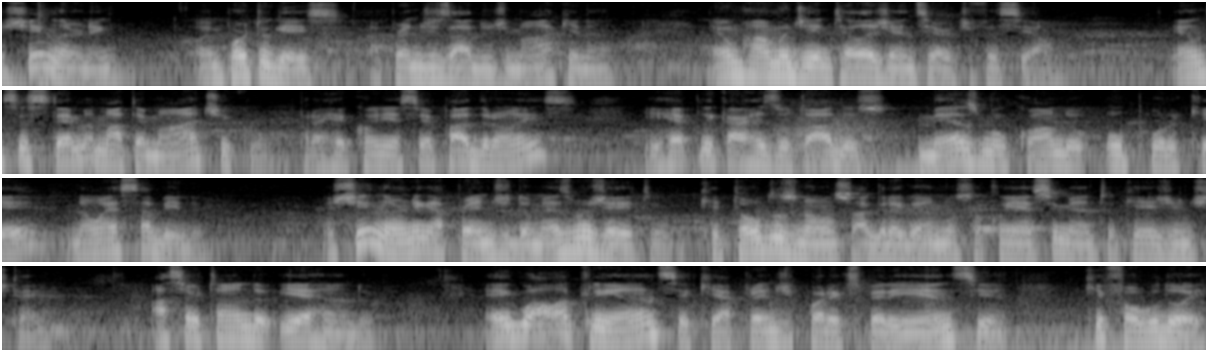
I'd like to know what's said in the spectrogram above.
Machine Learning, ou em português, aprendizado de máquina, é um ramo de inteligência artificial. É um sistema matemático para reconhecer padrões e replicar resultados mesmo quando o porquê não é sabido. Machine Learning aprende do mesmo jeito que todos nós agregamos o conhecimento que a gente tem, acertando e errando. É igual a criança que aprende por experiência que fogo dói.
